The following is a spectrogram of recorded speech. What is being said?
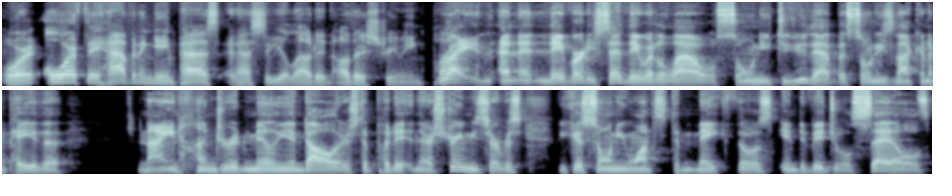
or or if they have it in Game Pass, it has to be allowed in other streaming. right, and, and they've already said they would allow Sony to do that, but Sony's not going to pay the nine hundred million dollars to put it in their streaming service because Sony wants to make those individual sales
